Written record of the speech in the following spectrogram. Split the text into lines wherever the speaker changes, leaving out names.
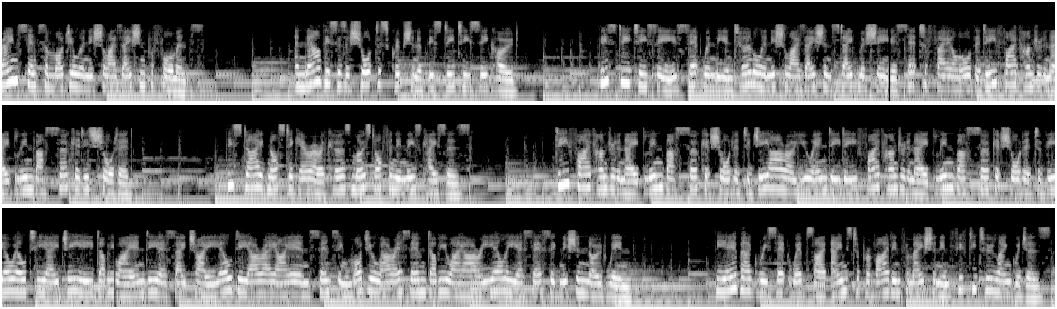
Rain sensor module initialization performance. And now this is a short description of this DTC code. This DTC is set when the internal initialization state machine is set to fail or the D508 LIN bus circuit is shorted. This diagnostic error occurs most often in these cases. D508 LIN bus circuit shorted to GROUNDD 508 LIN bus circuit shorted to VOLTAGEWINDSHIELDRAIN sensing module RSMWIRELESS ignition node WIN. The Airbag Reset website aims to provide information in 52 languages.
